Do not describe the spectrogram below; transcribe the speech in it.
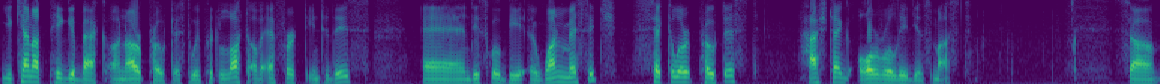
you cannot piggyback on our protest. We put a lot of effort into this, and this will be a one message secular protest hashtag all religions must. So,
